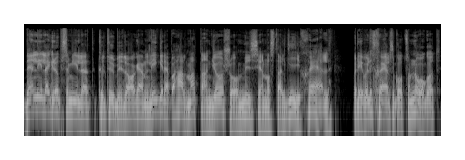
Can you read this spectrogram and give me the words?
Den lilla grupp som gillar att kulturbilagan ligger där på halmmattan gör så av mysiga nostalgiskäl. Och det är väl ett skäl så gott som något.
